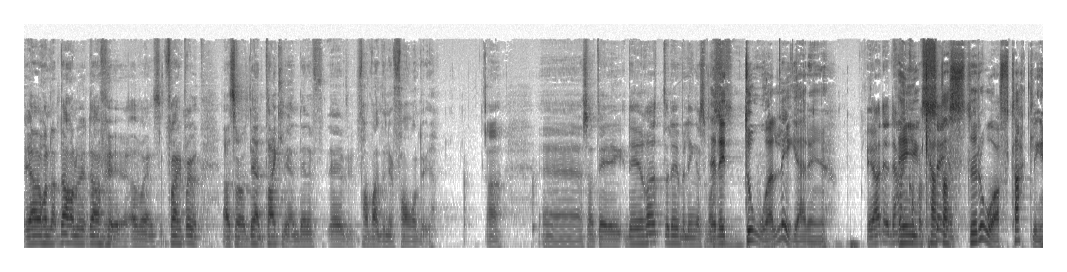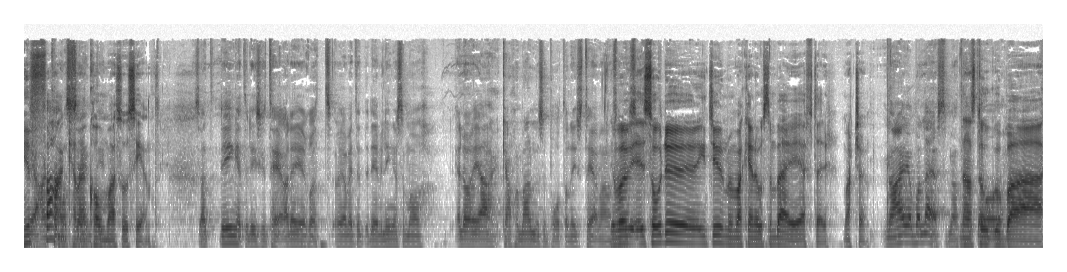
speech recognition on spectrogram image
jag håller, där, håller vi, där är vi överens. Frank alltså den tacklingen, den är, framförallt den är farlig. Ja. Eh, så att det, är, det är rött och det är väl ingen som Den har... är dålig är den ju. Ja, det, det Det är ju katastroftackling. Hur han fan kommer kan han komma så sent? Så att det är inget att diskutera, det är rött. Och jag vet inte, det är väl ingen som har... Eller ja, kanske Malmö-supportrarna diskuterar. såg du intervjun med Mackan Rosenberg efter matchen? Nej, jag bara läste att När han stod och bara...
